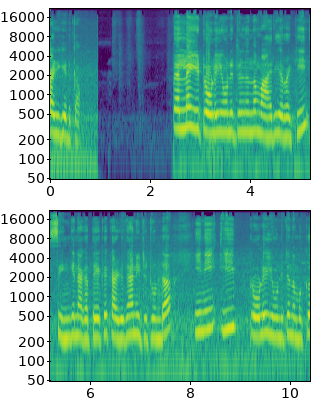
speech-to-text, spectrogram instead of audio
കഴുകിയെടുക്കാം. ഇതെല്ലാം ഈ ട്രോളി യൂണിറ്റിൽ നിന്നും വാരി ഇറക്കി സിങ്കിനകത്തേക്ക് കഴുകാനിട്ടിട്ടുണ്ട് ഇനി ഈ ട്രോളി യൂണിറ്റ് നമുക്ക്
